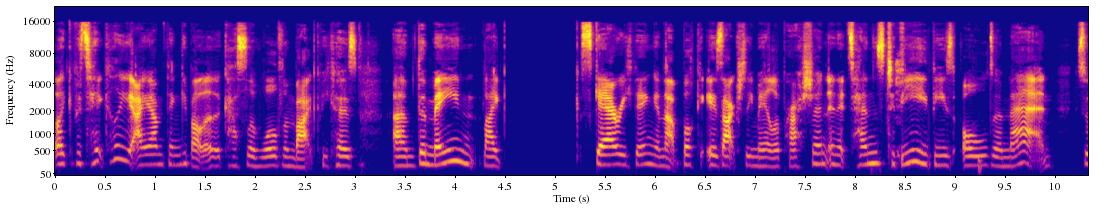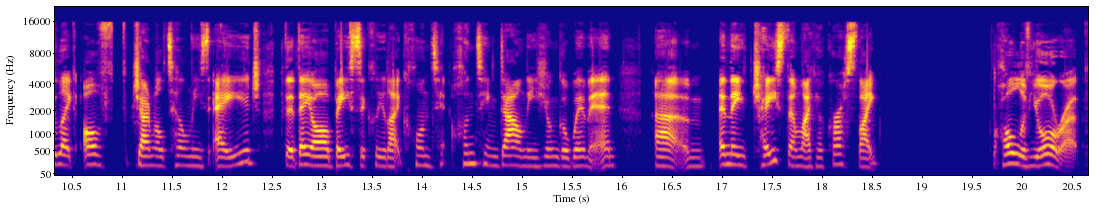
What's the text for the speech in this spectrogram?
Like particularly, I am thinking about the Castle of Wolfenbach because um, the main like scary thing in that book is actually male oppression and it tends to be these older men so like of general tilney's age that they are basically like hunting hunting down these younger women um and they chase them like across like the whole of europe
